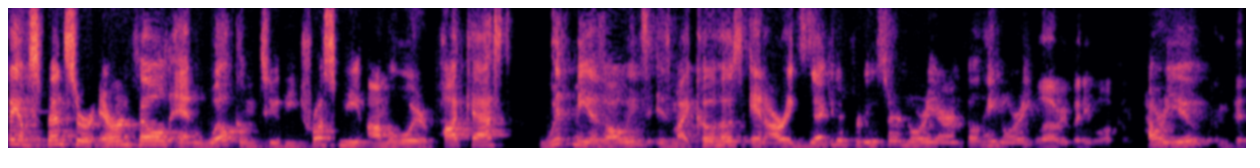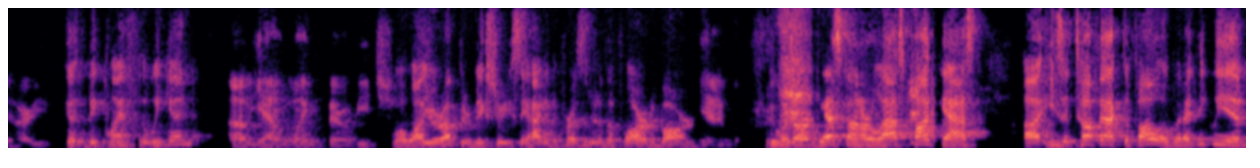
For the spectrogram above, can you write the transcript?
Hey, I'm Spencer Aronfeld, and welcome to the Trust Me, I'm a Lawyer podcast. With me, as always, is my co host and our executive producer, Nori Aronfeld. Hey, Nori. Hello, everybody. Welcome. How are you? I'm good. How are you? Good. Big plans for the weekend? Uh, yeah, I'm going to Vero Beach. Well, while you're up there, make sure you say hi to the president of the Florida Bar, Yeah. who was our guest on our last podcast. Uh, he's a tough act to follow, but I think we have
